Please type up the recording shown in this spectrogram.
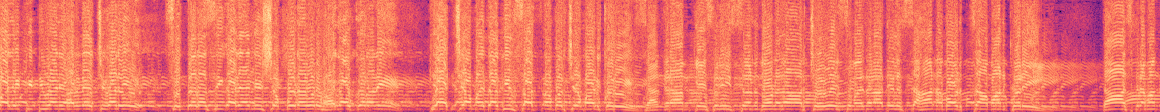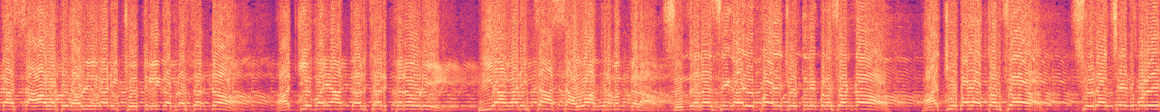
पाली टिटवी आणि हरण्याची गाडी सुंदर अशी गाडी आणि शंभू ड्रायव्हर त्याच्या मैदानातील सात नंबरचे मानकरी. संग्राम केसरी सन दोन हजार चोवीस मैदानातील सहा नंबरचा मानकरी. तास क्रमांक सहा वरती धावलेली गाडी ज्योतिर्लिंग प्रसन्न. अज्जूबाया तडसर करवडे. या गाडीचा सहावा क्रमांकला सुंदर अशी गाडी पाहिली ज्योतिर्लिंग प्रसन्न. आजूबाया तडस सुरज चेटमुळे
